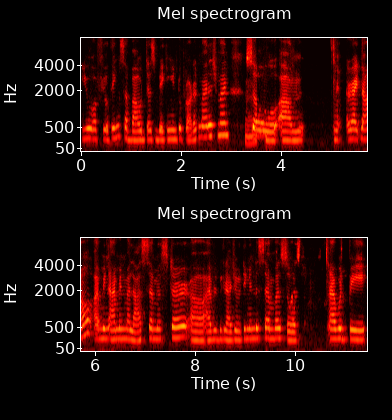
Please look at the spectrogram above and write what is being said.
you a few things about just breaking into product management. Mm-hmm. So, um, right now, I mean, I'm in my last semester. Uh, I will be graduating in December, so I would be.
